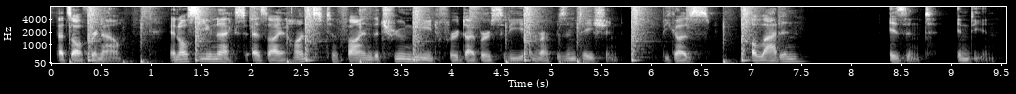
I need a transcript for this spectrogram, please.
That's all for now, and I'll see you next as I hunt to find the true need for diversity and representation, because Aladdin isn't Indian.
